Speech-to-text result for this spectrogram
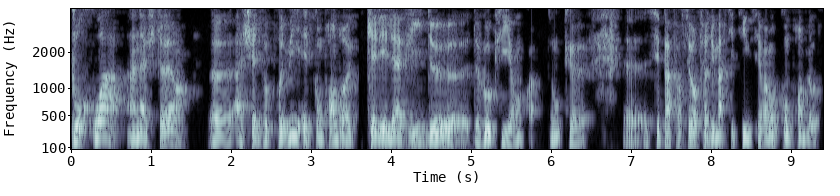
pourquoi un acheteur euh, achètent vos produits et de comprendre quel est l'avis de, de vos clients. Quoi. Donc, euh, euh, c'est pas forcément faire du marketing, c'est vraiment comprendre l'autre.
